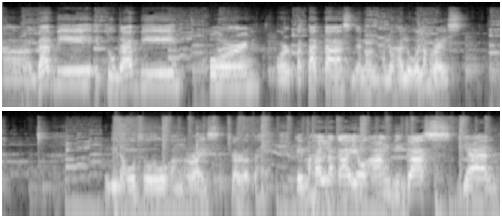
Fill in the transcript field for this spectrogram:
ah, gabi, ito gabi, corn, or patatas, ganon, halo-halo, walang rice. Hindi na uso ang rice, charot. Kay mahal na kayo ang bigas. Yan.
